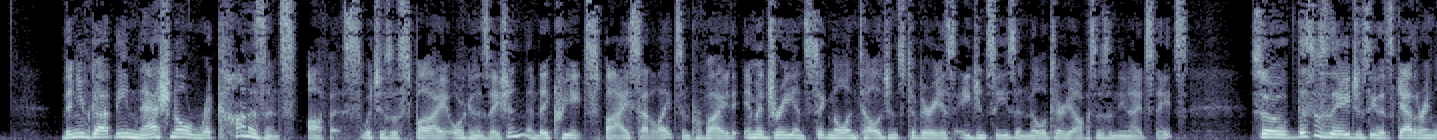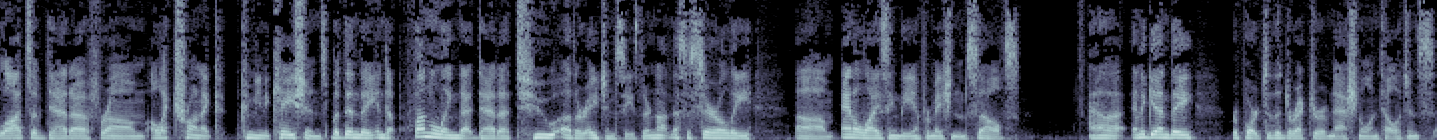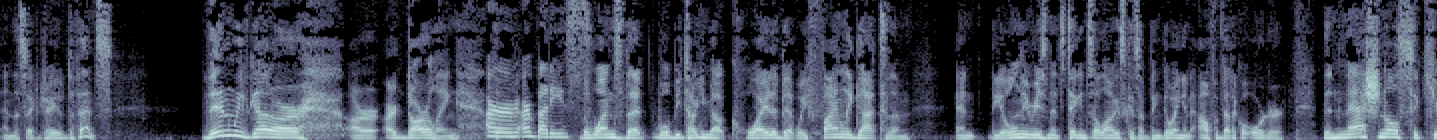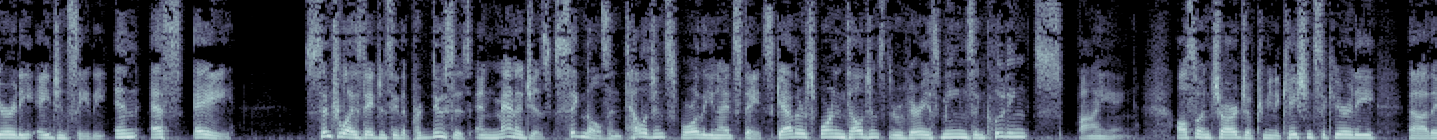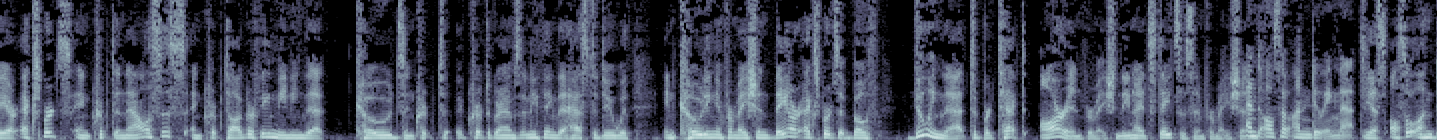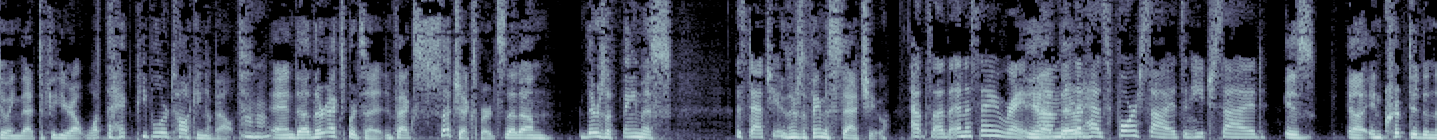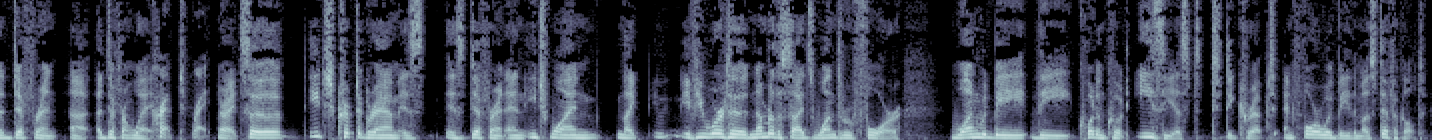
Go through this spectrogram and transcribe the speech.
Then you've got the National Reconnaissance Office, which is a spy organization, and they create spy satellites and provide imagery and signal intelligence to various agencies and military offices in the United States. So this is the agency that's gathering lots of data from electronic communications, but then they end up funneling that data to other agencies. They're not necessarily um, analyzing the information themselves. Uh, and again, they report to the Director of National Intelligence and the Secretary of Defense. Then we've got our our our darling, Our, our buddies. the ones that we'll be talking about quite a bit. We finally got to them. And the only reason it's taken so long is because I've been going in alphabetical order. The National Security Agency, the NSA. centralized agency that produces and manages signals intelligence for the United States, gathers foreign intelligence through various means, including spying. Also in charge of communication security, uh, they are experts in cryptanalysis and cryptography, meaning that codes and crypt- cryptograms, anything that has to do with encoding information, they are experts at both doing that to protect our information, the United States' information. And also undoing that. Yes, also undoing that to figure out what the heck people are talking about. And uh, they're experts at it. In fact, such experts that um, there's a famous The statue there's a famous statue outside the NSA, right? Yeah, um, that, that has four sides, and each side is uh, encrypted in a different uh, a different way. crypt, right? All right, so each cryptogram is is different, and each one, like, if you were to number the sides one through four, one would be the quote unquote easiest to decrypt, and four would be the most difficult.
